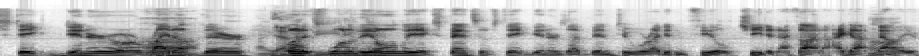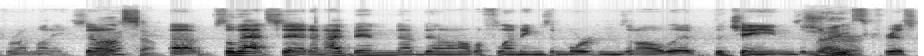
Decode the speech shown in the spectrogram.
steak dinner or right Ah, up there, I Yeah. but it's be one of the only expensive steak dinners I've been to where I didn't feel cheated. I thought I got Oh. value for my money. So Awesome. Uh, so that said, and I've been, I've done all the Flemings and Mortons and all the the chains and Sure. the Ruth's Chris.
